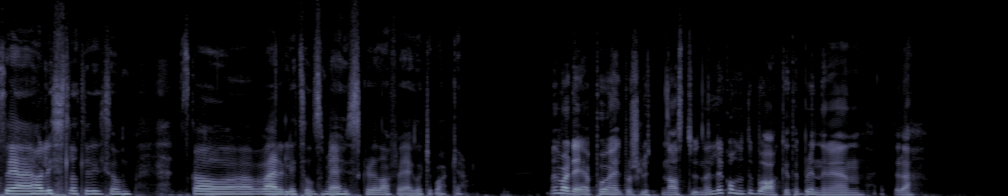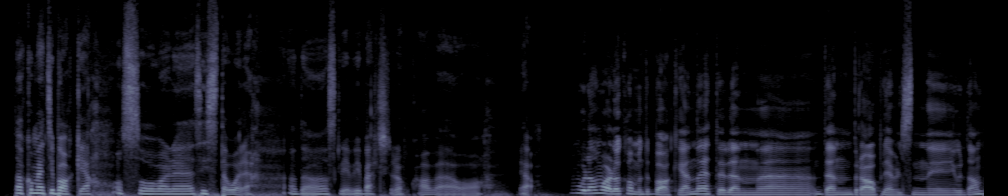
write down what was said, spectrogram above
så jeg har lyst til at det liksom skal være litt sånn som jeg husker det da, før jeg går tilbake. Men var det på, helt på slutten av studien, eller kom du tilbake til Blindern igjen etter det? Da kom jeg tilbake, ja. Og så var det siste året. Og da skrev vi bacheloroppgave og Hvordan var det å komme tilbake igjen da, etter den, eh, den bra opplevelsen i Jordan?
